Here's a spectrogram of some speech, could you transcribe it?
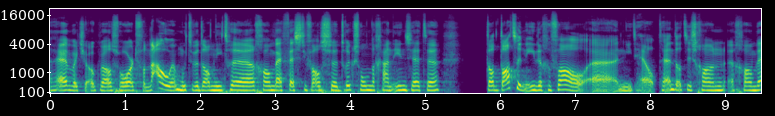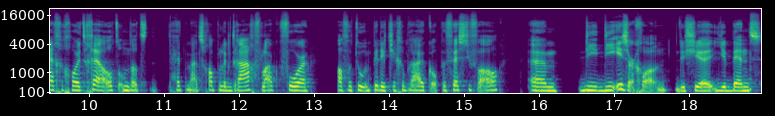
hè, wat je ook wel eens hoort van... nou, moeten we dan niet uh, gewoon bij festivals uh, drugshonden gaan inzetten... dat dat in ieder geval niet helpt. Hè. Dat is gewoon, gewoon weggegooid geld... omdat het maatschappelijk draagvlak voor af en toe een pilletje gebruiken op een festival... Um, die, die is er gewoon. Dus je, je bent...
